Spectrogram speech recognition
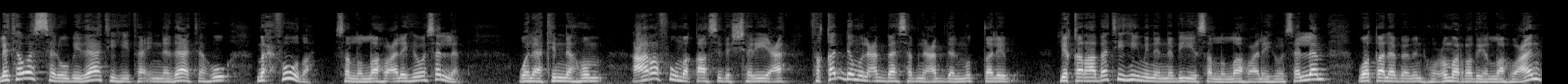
لتوسلوا بذاته فإن ذاته محفوظة صلى الله عليه وسلم. ولكنهم عرفوا مقاصد الشريعة فقدموا العباس بن عبد المطلب لقرابته من النبي صلى الله عليه وسلم وطلب منه عمر رضي الله عنه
